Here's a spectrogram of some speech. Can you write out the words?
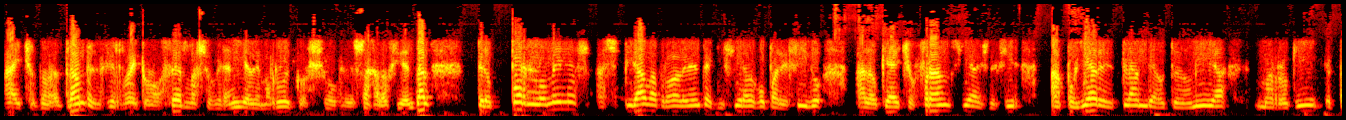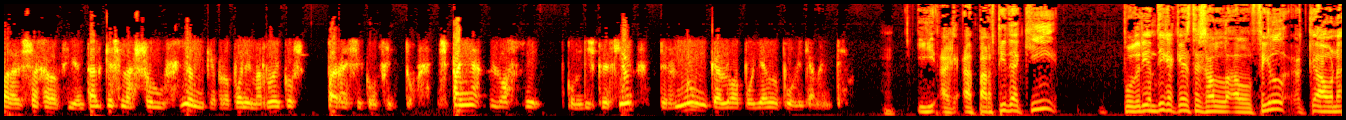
ha hecho Donald Trump, es decir, reconocer la soberanía de Marruecos sobre el Sáhara Occidental, pero por lo menos aspiraba probablemente a que hiciera algo parecido a lo que ha hecho Francia, es decir, apoyar el plan de autonomía marroquí para el Sáhara Occidental, que es la solución que propone Marruecos para ese conflicto. España lo hace con discreción, pero nunca lo ha apoyado públicamente. I a, a partir d'aquí podríem dir que aquest és el, el fil que on,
